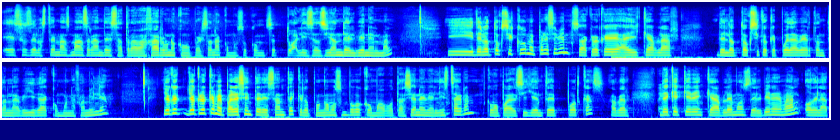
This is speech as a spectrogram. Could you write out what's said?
eso es de los temas más grandes a trabajar uno como persona, como su conceptualización del bien y el mal. Y de lo tóxico me parece bien, o sea, creo que hay que hablar de lo tóxico que puede haber tanto en la vida como en la familia. Yo, yo creo que me parece interesante que lo pongamos un poco como a votación en el Instagram, como para el siguiente podcast. A ver, ¿de qué quieren que hablemos? ¿Del bien y el mal o de la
